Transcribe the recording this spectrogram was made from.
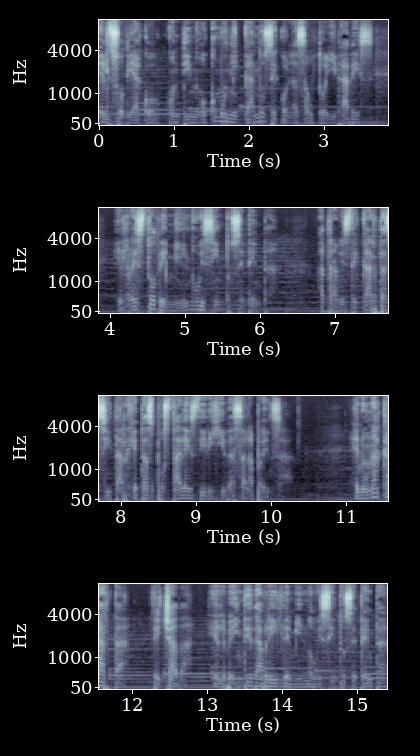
El zodiaco continuó comunicándose con las autoridades el resto de 1970 a través de cartas y tarjetas postales dirigidas a la prensa. En una carta fechada el 20 de abril de 1970,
